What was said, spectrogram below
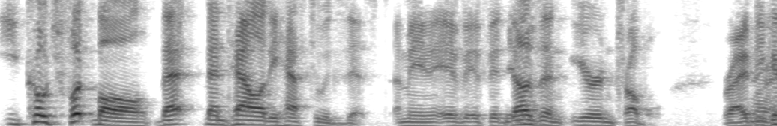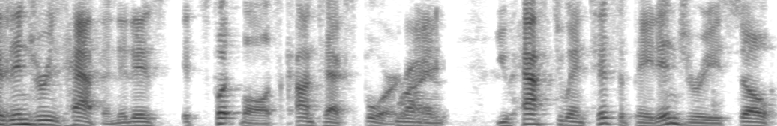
you coach football, that mentality has to exist. I mean, if, if it Yeah. doesn't, you're in trouble, right? Because Right. injuries happen. It is it's football, it's contact sport. Right. you have to anticipate injuries. So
